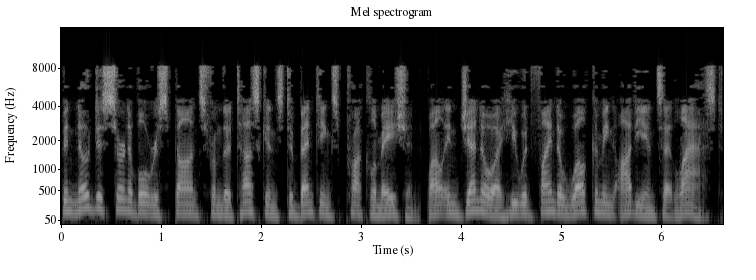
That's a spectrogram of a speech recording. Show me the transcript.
been no discernible response from the Tuscans to Bentinck's proclamation. While in Genoa he would find a welcoming audience at last,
